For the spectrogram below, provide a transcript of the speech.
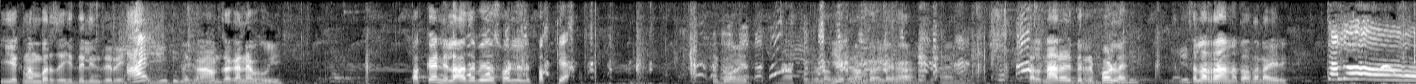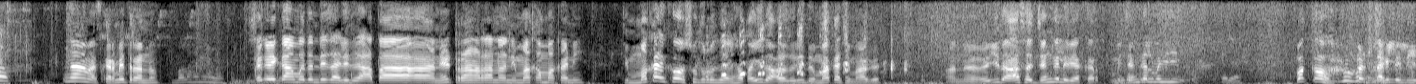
एक नंबरचं ही दलिंदर रे. हा, आमचा गाण्या भाऊ आहे. पक्क्याने लाजा बेजा सोडलेले पक्क्या. हे दोन आहेत. हे एक नंबरला हा. चला नारळ बिरळ फोडलाय. चला रानात आता डायरेक्ट नमस्कार मित्रांनो. सगळे काम धंदे झाले आता नेट राहणार राहणार मका मकानी. ती मका का सुधरून जाईल? हो का इथं आलो इथं मकाची माग. आणि इथं असं जंगल मी जंगल म्हणजे पक्का वाट लागलेली.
